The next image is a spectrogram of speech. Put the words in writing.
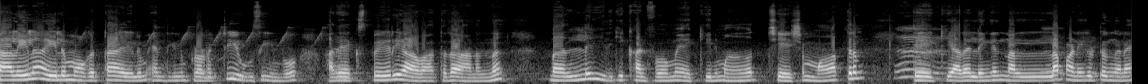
തലയിലായാലും മുഖത്തായാലും എന്തെങ്കിലും പ്രൊഡക്റ്റ് യൂസ് ചെയ്യുമ്പോൾ അത് എക്സ്പയറി ആവാത്തതാണെന്ന് നല്ല രീതിക്ക് കൺഫേം ആക്കിയതിന് മാ ശേഷം മാത്രം തേക്കുക അതല്ലെങ്കിൽ നല്ല പണി കിട്ടും ഇങ്ങനെ.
